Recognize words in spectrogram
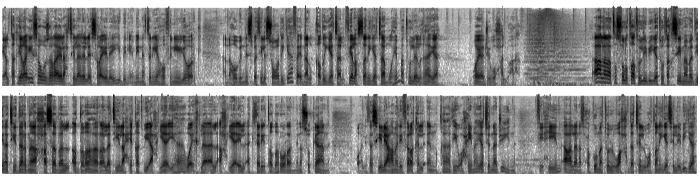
يلتقي رئيس وزراء الاحتلال الإسرائيلي بنيامين نتنياهو في نيويورك أنه بالنسبة للسعودية فإن القضية الفلسطينية مهمة للغاية ويجب حلها. أعلنت السلطات الليبية تقسيم مدينة درنا حسب الأضرار التي لحقت بأحيائها وإخلاء الأحياء الأكثر تضررا من السكان ولتسهيل عمل فرق الإنقاذ وحماية الناجين في حين أعلنت حكومة الوحدة الوطنية الليبية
